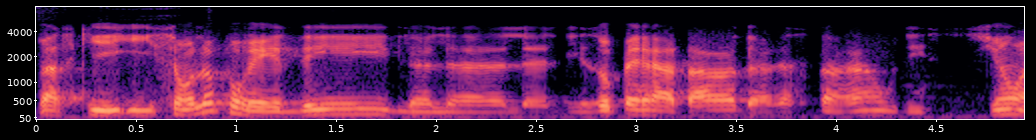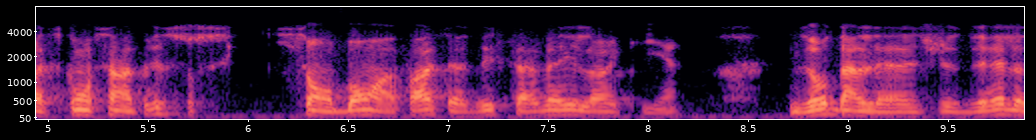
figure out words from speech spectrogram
parce qu'ils sont là pour aider les opérateurs de restaurants ou d'institutions à se concentrer sur ce qu'ils sont bons à faire, c'est-à-dire servir leurs clients. Nous autres, dans le, je dirais, là,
